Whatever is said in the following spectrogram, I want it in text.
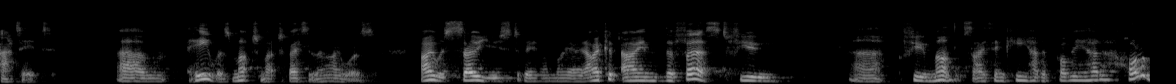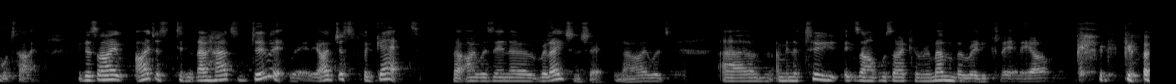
at it. Um, he was much, much better than I was. I was so used to being on my own. I could, I mean, the first few uh, few months, I think he had a, probably had a horrible time because I, I just didn't know how to do it really. I'd just forget that I was in a relationship. You know, I would, um, I mean, the two examples I can remember really clearly are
